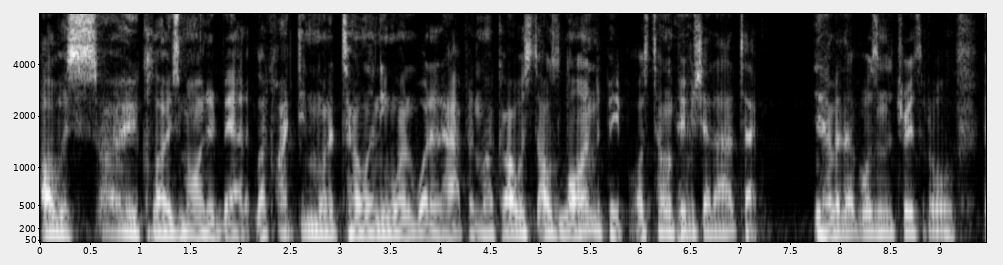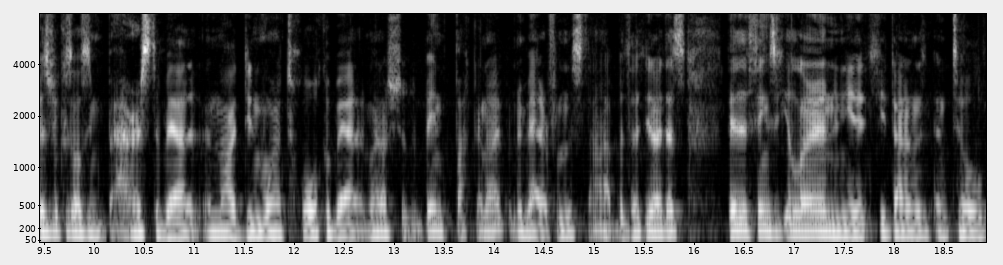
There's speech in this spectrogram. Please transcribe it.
I was so close minded about it. Like I didn't want to tell anyone what had happened. Like I was I was lying to people. I was telling people she had a heart attack. You know, but that wasn't the truth at all. It was because I was embarrassed about it and I didn't want to talk about it. Man, I should have been fucking open about it from the start. But that, you know, that's they're the things that you learn and you you don't until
